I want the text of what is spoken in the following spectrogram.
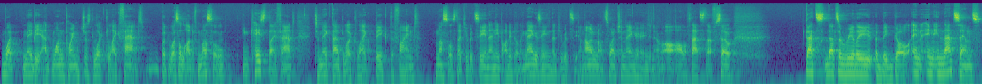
what maybe at one point just looked like fat, but was a lot of muscle encased by fat, to make that look like big defined muscles that you would see in any bodybuilding magazine, that you would see on Arnold Schwarzenegger, you know, all, all of that stuff. So that's that's a really a big goal. And, and in that sense,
